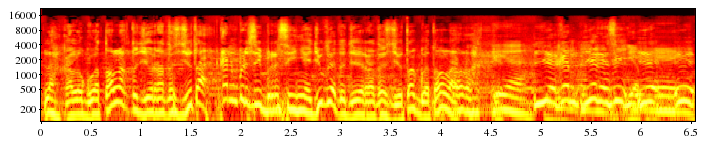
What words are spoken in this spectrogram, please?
Lah kalau gue tolak 700 juta, kan bersih bersihnya juga 700 juta gue tolak. Iya. Iya kan, iya gak sih? Iya, Iya, iya.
